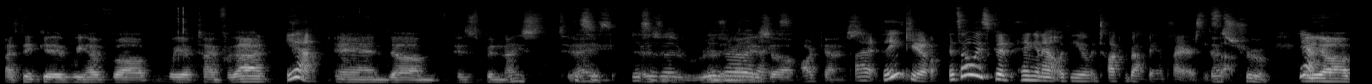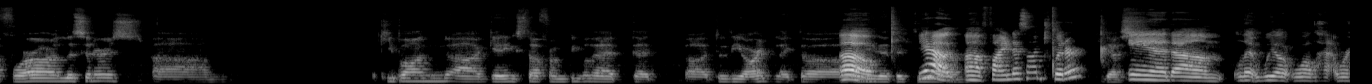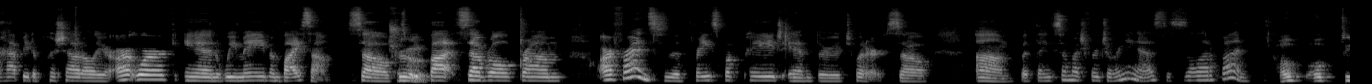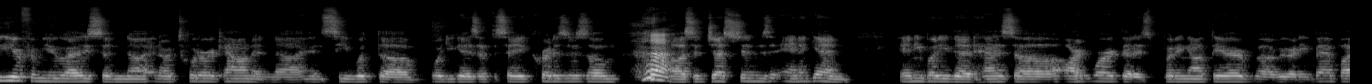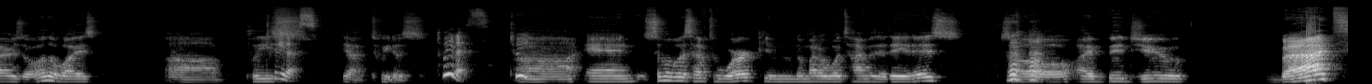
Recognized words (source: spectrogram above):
I think uh, we have uh, we have time for that, yeah. and um, it's been nice today. This is this, is, a, really, is a really nice, nice. Uh, podcast. Uh, thank you. It's always good hanging out with you and talking about vampires and stuff. That's stuff. true. Yeah. Hey, uh, for our listeners, um, keep on uh, getting stuff from people that that uh, do the art, like the Oh, that the, Yeah, uh, uh, find us on Twitter. yes, And um, let, we'll, we'll ha- we're happy to push out all your artwork, and we may even buy some. So 'cause we bought several from our friends through the Facebook page and through Twitter. So, um, but thanks so much for joining us. This is a lot of fun. hope hope to hear from you guys and uh, in our Twitter account and uh, and see what uh, what you guys have to say, criticism, uh, suggestions, and again, anybody that has uh, artwork that is putting out there uh, regarding vampires or otherwise, uh, please Tweet us. Yeah, tweet us. Tweet us. Tweet. Uh, and some of us have to work, no matter what time of the day it is. So I bid you bat.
